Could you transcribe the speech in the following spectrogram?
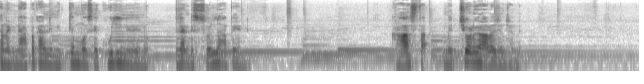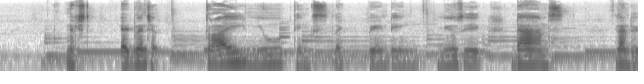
తన జ్ఞాపకాల్ని నిత్యం మోసే కూలీని నేను. ఇలాంటి సొల్లు ఆపేయండి. కాస్త మెచ్యూర్డ్గా ఆలోచించండి. Next adventure try new things like painting music dance ఇలాంటివి.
